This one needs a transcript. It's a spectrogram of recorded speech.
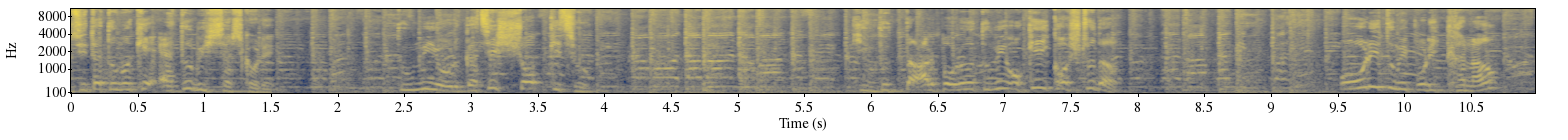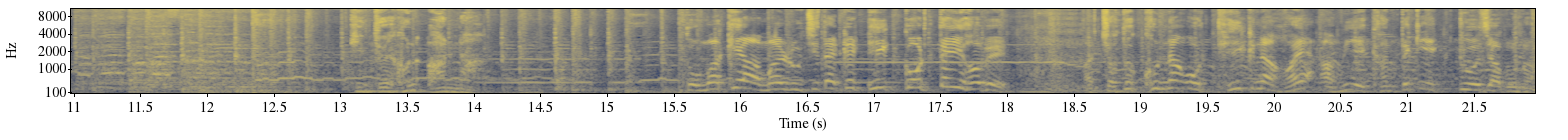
রুচিতা তোমাকে এত বিশ্বাস করে। তুমি ওর কাছে সব কিছু কিন্তু তারপরেও তুমি ওকেই কষ্ট দাও। ওরই তুমি পরীক্ষা নাও। কিন্তু এখন আর না। তোমাকে আমার রুচিতাকে ঠিক করতেই হবে। আর যতক্ষণ না ও ঠিক না হয়, আমি এখান থেকে একটুও যাব না।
